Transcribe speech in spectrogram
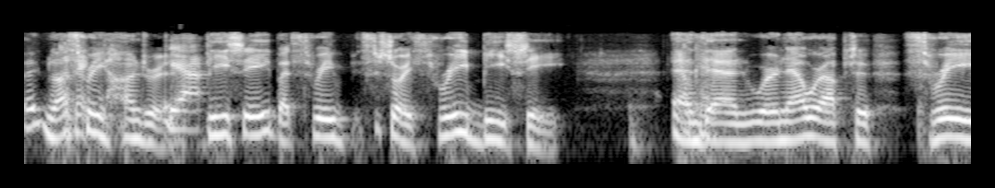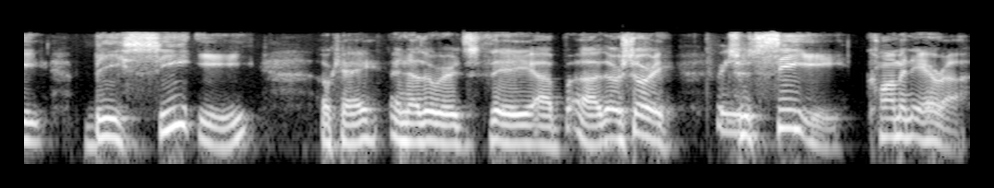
Not okay. 300 yeah. BC, but three, sorry, 3 BC and okay. then we're now we're up to three BCE. Okay, in other words, the uh, uh, or sorry, three. to CE, Common Era.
